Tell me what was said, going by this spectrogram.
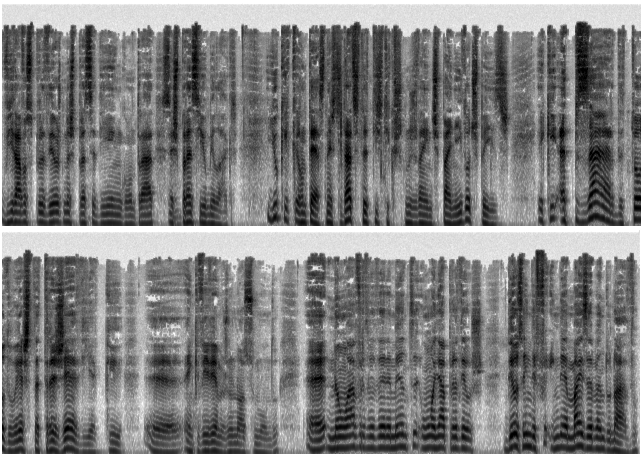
viravam-se para Deus na esperança de encontrar Sim. a esperança e o milagre. E o que acontece nestes dados estatísticos que nos vêm de Espanha e de outros países é que, apesar de toda esta tragédia que, uh, em que vivemos no nosso mundo, uh, não há verdadeiramente um olhar para Deus. Deus ainda, ainda é mais abandonado,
